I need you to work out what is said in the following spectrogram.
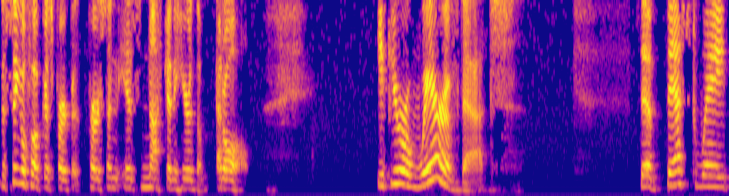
the single focus per- person is not going to hear them at all if you're aware of that the best way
